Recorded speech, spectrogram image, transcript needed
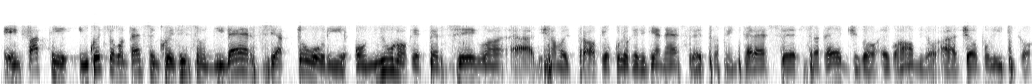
e infatti in questo contesto in cui esistono diversi attori, ognuno che persegue eh, diciamo, il proprio, quello che ritiene essere il proprio interesse strategico, economico, eh, geopolitico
